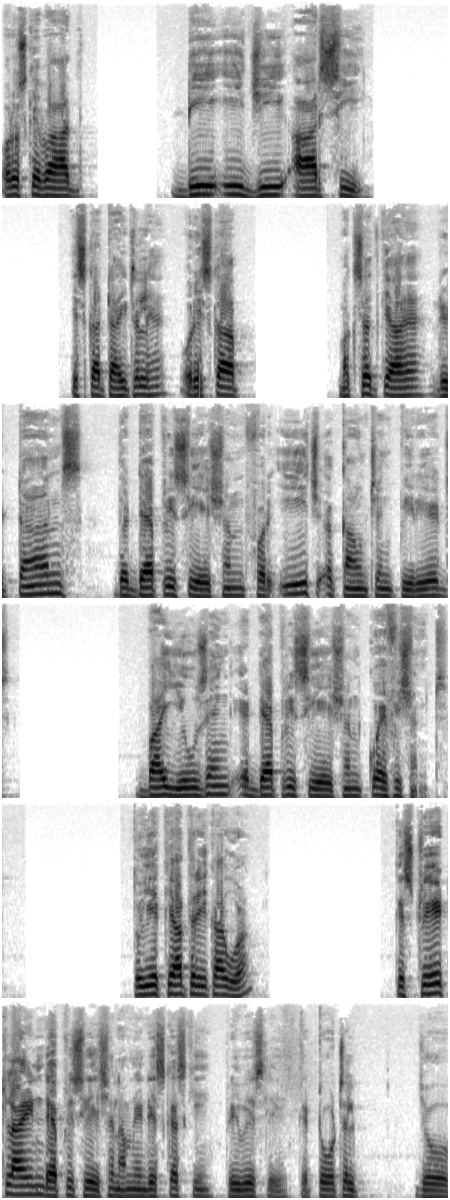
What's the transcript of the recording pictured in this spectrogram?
اور اس کے بعد ڈی ای جی آر سی اس کا ٹائٹل ہے اور اس کا مقصد کیا ہے؟ Returns the depreciation for each accounting period by using a depreciation coefficient تو یہ کیا طریقہ ہوا؟ کہ اسٹریٹ لائن ڈیپریسیشن ہم نے ڈسکس کی پریویسلی کہ ٹوٹل جو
